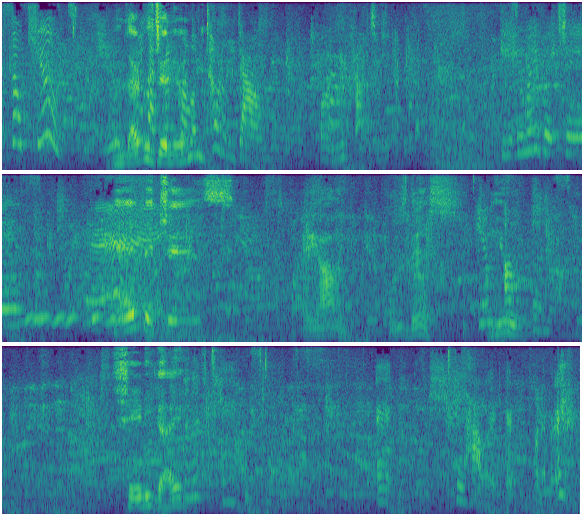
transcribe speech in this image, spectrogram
so cute! Well that was That good girl genuine. look totally down. Mom, you have to meet everybody. These are my bitches. Hey bitches! Hey, Ollie, who's this? Hands You. off, Vince. Shady guy. Son of Terrence Stiggs. Or er, Tay Howard, or whatever.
